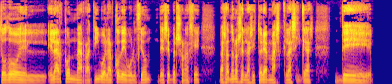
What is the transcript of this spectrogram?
todo el, el, arco narrativo, el arco de evolución de ese personaje, basándonos en las historias más clásicas de,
